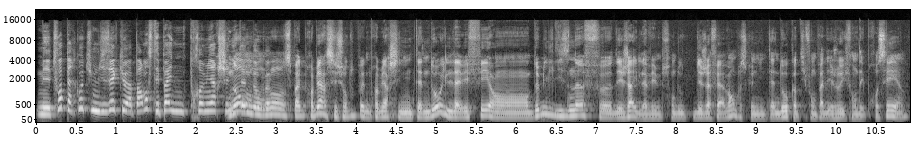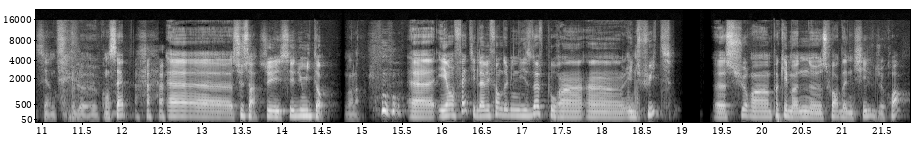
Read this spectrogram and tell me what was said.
mais toi Perco tu me disais que apparemment c'était pas une première chez non, Nintendo non, quoi. non, c'est pas une première, c'est surtout pas une première chez Nintendo. Il l'avait fait en 2019 euh, déjà, il l'avait sans doute déjà fait avant, parce que Nintendo, quand ils font pas des jeux, ils font des procès, hein. c'est un petit peu le concept. Euh, c'est ça, c'est c'est du mi-temps. Voilà. Euh, et en fait, il l'avait fait en 2019 pour un- un- une fuite euh, sur un Pokémon euh, Sword and Shield, je crois.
